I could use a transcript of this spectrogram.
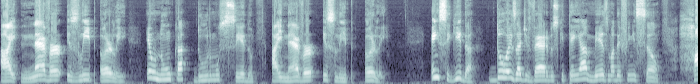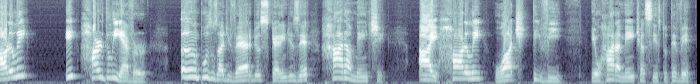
I never sleep early. Eu nunca durmo cedo. I never sleep early. Em seguida, dois advérbios que têm a mesma definição: hardly e hardly ever. Ambos os advérbios querem dizer raramente. I hardly watch TV. Eu raramente assisto TV.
